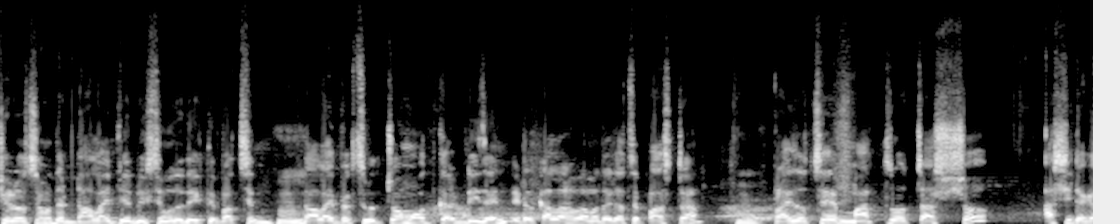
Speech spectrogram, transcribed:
সেটা হচ্ছে আমাদের ডালাই ফেব্রিক্সের মধ্যে দেখতে পাচ্ছেন। ডালাই ফেব্রিক্স চমৎকার ডিজাইন এটার কালার হবে আমাদের কাছে পাঁচটা। প্রাইস হচ্ছে মাত্র চারশো আশি টাকা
